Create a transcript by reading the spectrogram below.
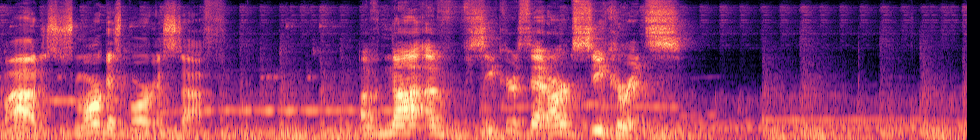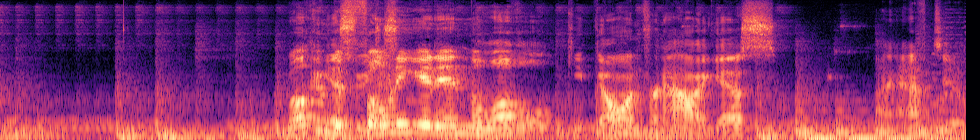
Wow, just smorgasbord of stuff. Of not of secrets that aren't secrets. Welcome to guess we just- phoning it in the level. Keep going for now, I guess. I have to.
